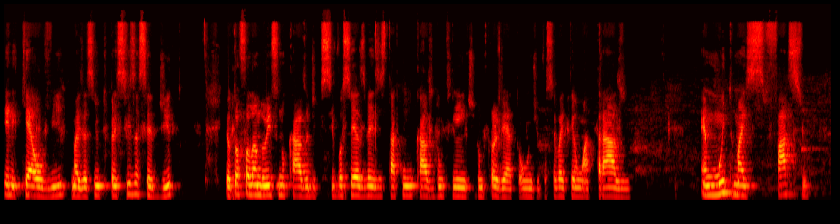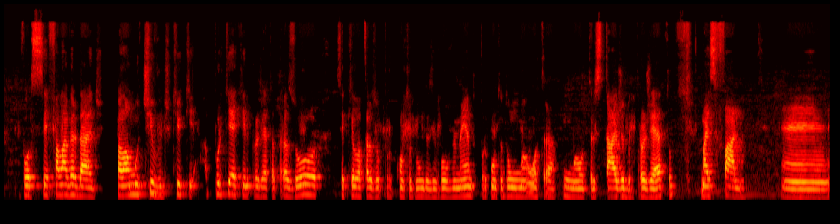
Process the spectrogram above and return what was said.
ele quer ouvir, mas assim o que precisa ser dito. Eu estou falando isso no caso de que se você às vezes está com um caso de um cliente, de um projeto, onde você vai ter um atraso, é muito mais fácil você falar a verdade, falar o motivo de que, que por que aquele projeto atrasou, se aquilo atrasou por conta de um desenvolvimento, por conta de uma outra, uma outra estágio do projeto, mas fale. É,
